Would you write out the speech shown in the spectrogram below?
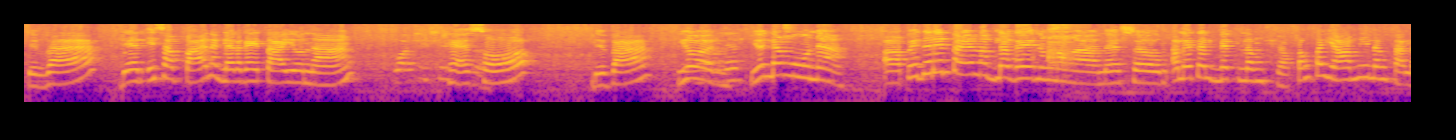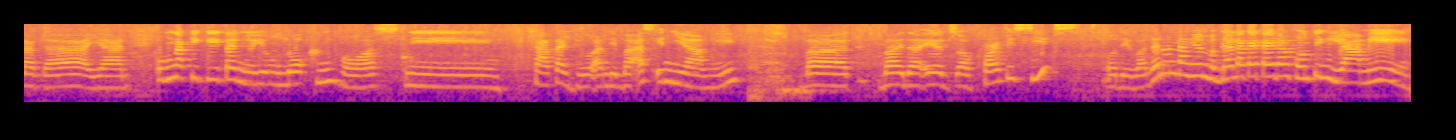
Diba? Then, isa pa, naglalagay tayo ng keso. Diba? Yun. Yun lang muna. Ah, pwede rin tayo maglagay ng mga nasa, a little bit lang siya. Pangpayami lang talaga. Ayan. Kung nakikita nyo yung look ni host, ni Tata Juan, di ba? As in yummy. But by the age of 46, o ba? Ganun lang yun. Maglalagay tayo ng konting yummy.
